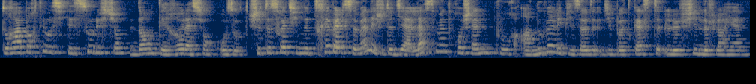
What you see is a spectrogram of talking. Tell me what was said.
t'aura apporté aussi des solutions dans tes relations aux autres. Je te souhaite une très belle semaine et je te dis à la semaine prochaine pour un nouvel épisode du podcast Le fil de Floriane.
